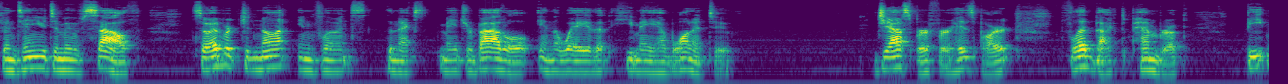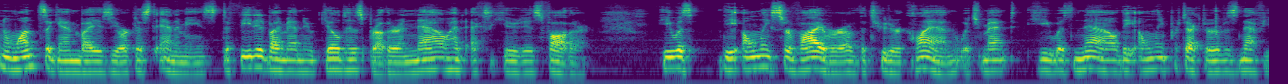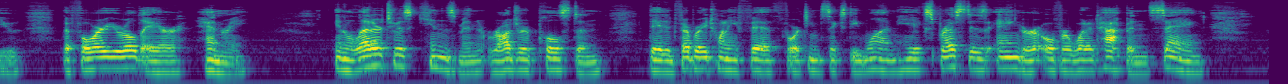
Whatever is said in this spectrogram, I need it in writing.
continued to move south, so Edward could not influence the next major battle in the way that he may have wanted to. Jasper, for his part, fled back to Pembroke, beaten once again by his Yorkist enemies, defeated by men who killed his brother and now had executed his father. He was the only survivor of the Tudor clan, which meant he was now the only protector of his nephew, the four year old heir, Henry. In a letter to his kinsman, Roger Puleston, dated February 25, 1461, he expressed his anger over what had happened, saying,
